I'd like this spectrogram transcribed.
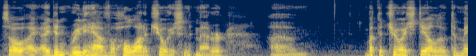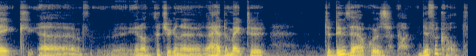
So I, I didn't really have a whole lot of choice in the matter. Um, but the choice still to make, uh, you know, that you're gonna, I had to make to, to do that was difficult.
